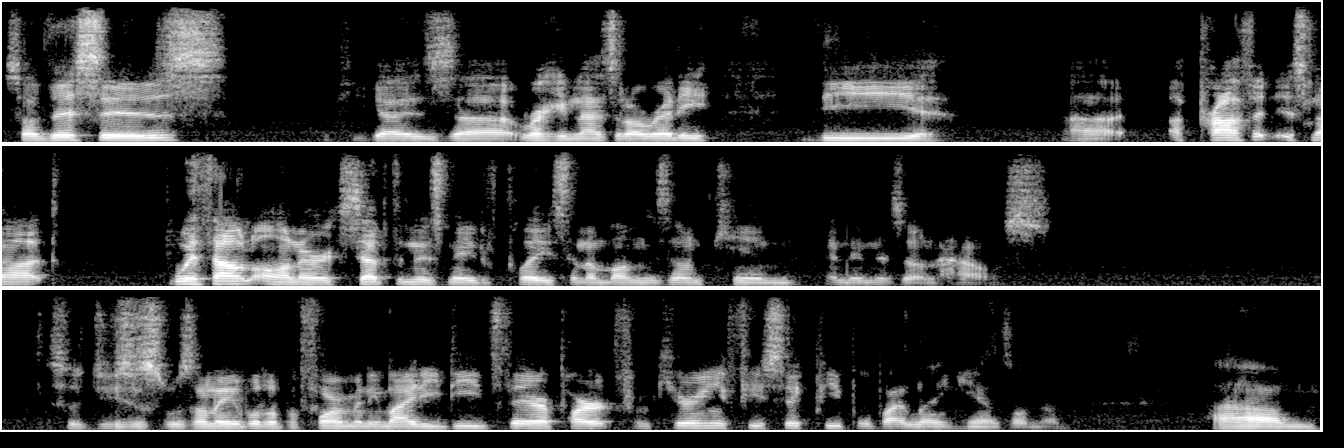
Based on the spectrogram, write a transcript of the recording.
So, this is, if you guys uh, recognize it already, the uh, a prophet is not without honor except in his native place and among his own kin and in his own house. So Jesus was unable to perform any mighty deeds there apart from curing a few sick people by laying hands on them. Um,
